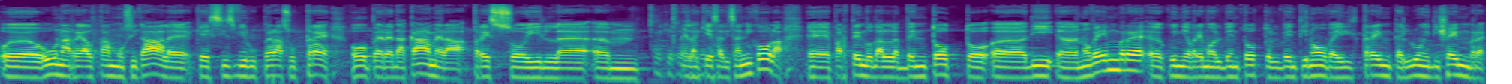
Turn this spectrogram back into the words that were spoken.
una realtà musicale che si svilupperà su tre opere da camera presso il ehm, la chiesa di San Nicola, eh, partendo dal 28 eh, di eh, novembre, eh, quindi avremo il 28, il 29, il 30 e l'1 dicembre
